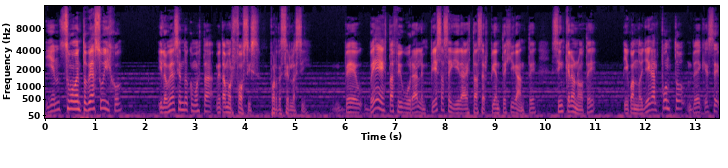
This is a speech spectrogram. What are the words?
Y en su momento ve a su hijo y lo ve haciendo como esta metamorfosis, por decirlo así. Ve, ve esta figura, le empieza a seguir a esta serpiente gigante sin que lo note. Y cuando llega al punto, ve que se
